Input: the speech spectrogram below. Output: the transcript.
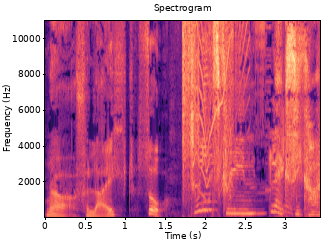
ja, vielleicht so. Tweenscreen Lexikon.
